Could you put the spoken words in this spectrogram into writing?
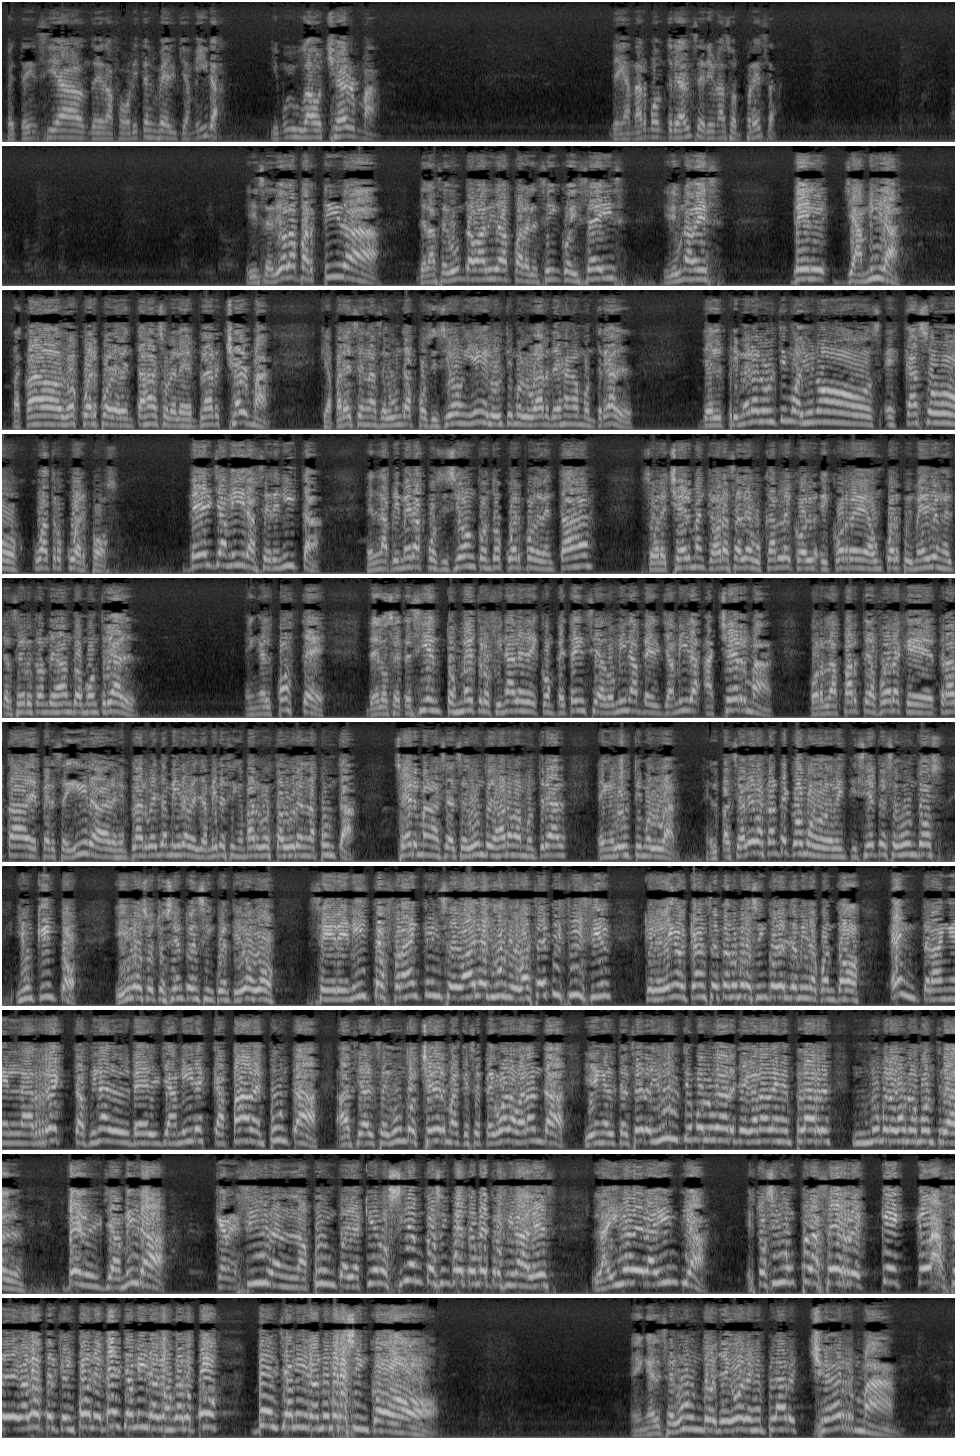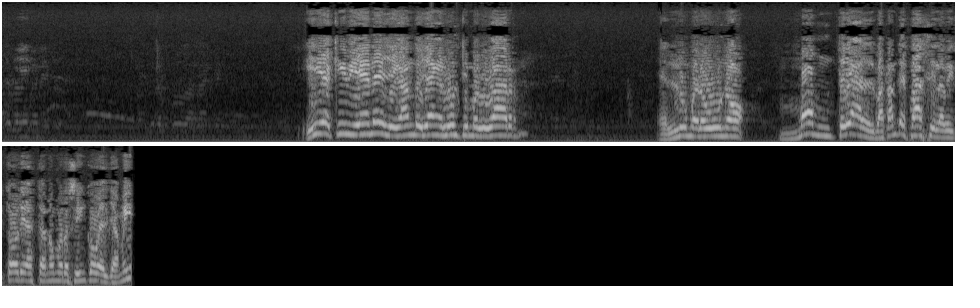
Competencia donde la favorita es Beljamira y muy jugado Sherman. De ganar Montreal sería una sorpresa. Y se dio la partida de la segunda válida para el 5 y 6 y de una vez Beljamira sacó dos cuerpos de ventaja sobre el ejemplar Sherman que aparece en la segunda posición y en el último lugar dejan a Montreal. Del primero al último hay unos escasos cuatro cuerpos. Bel Yamira, Serenita, en la primera posición con dos cuerpos de ventaja sobre Sherman que ahora sale a buscarle y, corre a un cuerpo y medio. En el tercero están dejando a Montreal. En el poste de los 700 metros finales de competencia domina Beljamira a Sherman por la parte de afuera que trata de perseguir al ejemplar Bellamira. Bellamira sin embargo está dura en la punta. Sherman hacia el segundo dejaron a Montreal en el último lugar. El parcial es bastante cómodo de 27 segundos y un quinto. Y los 800 en 52 Serenito Franklin Ceballos Jr. Va a ser difícil que le den alcance a esta número 5 Beljamira cuando entran en la recta final Beljamira escapada en punta hacia el segundo Sherman que se pegó a la baranda y en el tercero y último lugar llegará el ejemplar número 1 Montreal. Beljamira crecida en la punta y aquí en los 150 metros finales, la hija de la India. Esto ha sido un placer. ¿Qué clase de galope el que impone Beljamira? Los galopó Beljamira número 5. En el segundo llegó el ejemplar Sherman. Y aquí viene, llegando ya en el último lugar, el número uno, Montreal. Bastante fácil la victoria de este número 5, Beljamira.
